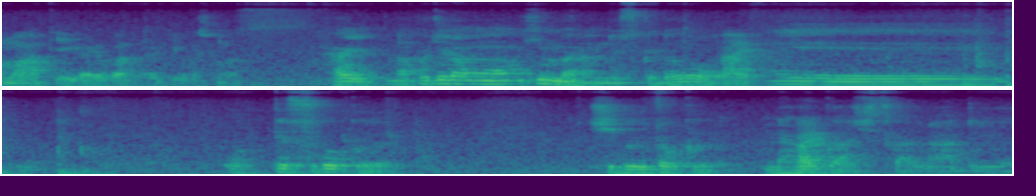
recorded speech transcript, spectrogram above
アマーティが良かった気がします。はい、まあ、こちらも牝馬なんですけど、はい。えー追ってすごくしぶとく長く足使うなという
